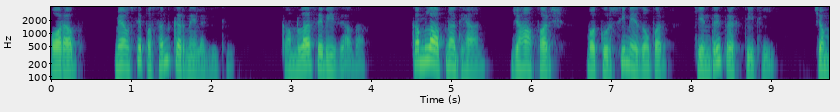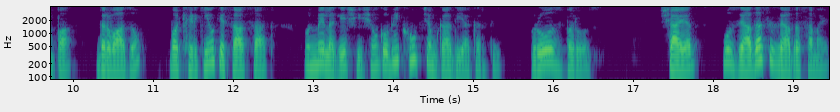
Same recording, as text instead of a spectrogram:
और अब मैं उसे पसंद करने लगी थी। कमला से भी ज़्यादा। कमला अपना ध्यान जहाँ फर्श व कुर्सी मेजों पर केंद्रित रखती थी चंपा दरवाजों व खिड़कियों के साथ साथ उनमें लगे शीशों को भी खूब चमका दिया करती रोज बरोज शायद वो ज़्यादा से ज़्यादा समय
